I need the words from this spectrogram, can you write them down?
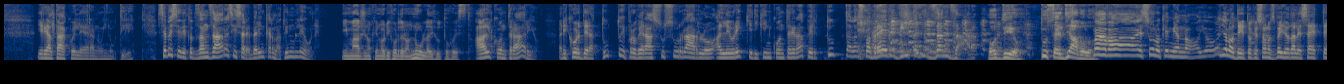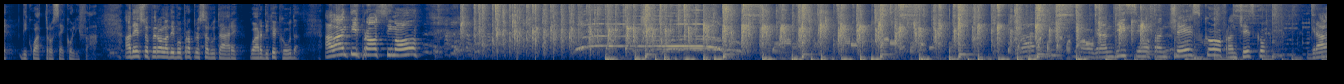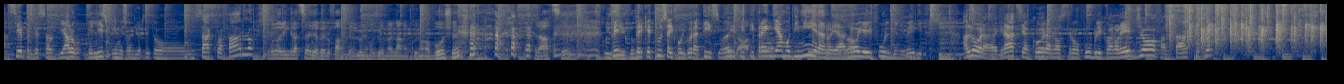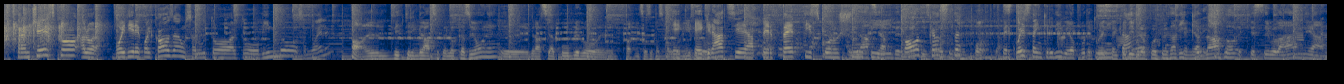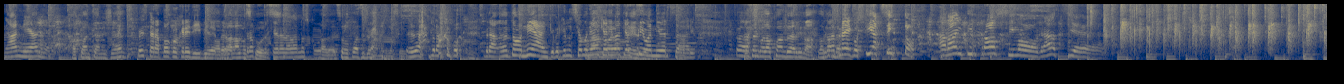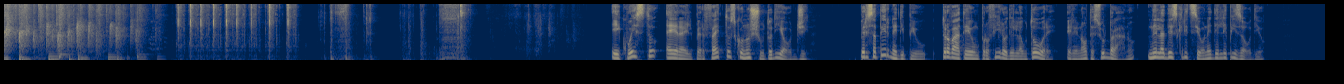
In realtà quelle erano inutili. Se avessi detto zanzara si sarebbe reincarnato in un leone. Immagino che non ricorderò nulla di tutto questo. Al contrario, ricorderà tutto e proverà a sussurrarlo alle orecchie di chi incontrerà per tutta la sua breve vita di zanzara. Oddio, tu sei il diavolo. Ma va, è solo che mi annoio. Gliel'ho detto che sono sveglio dalle sette di quattro secoli fa. Adesso però la devo proprio salutare. Guardi che coda. Avanti il prossimo! Grandissimo Francesco. Francesco, grazie per questo dialogo bellissimo. Io mi sono divertito un sacco a farlo. Volevo ringraziare di averlo fatto nell'unico giorno dell'anno in cui non ho voce. Grazie. Per- Squisito. perché tu sei folgoratissimo, noi ti- ti, Esatto. prendiamo di mira sì, noi, esatto. noi e i fulmini, vedi? Allora, grazie ancora al nostro pubblico a noleggio, fantastico. Francesco, allora, vuoi dire qualcosa? Un saluto al tuo bimbo Samuele? No, eh, vi- ti ringrazio per l'occasione grazie al pubblico e non so se posso fare E, e grazie a Perfetti Sconosciuti a Perfetti podcast, Sconosciuti podcast. per questa incredibile per opportunità. questa incredibile opportunità di che mi ha dato e che seguo da anni e anni. Anni e anni. Da quanti anni c'è? Questo era poco credibile, No, però purtroppo scorso. perché era dall'anno scorso. Vabbè, sono quasi due anni che lo seguo. Eh, bravo, bravo, no, neanche perché non siamo neanche arrivati al primo anniversario. Lo seguo da quando è arrivato. Ma prego, stia zitto! Avanti il prossimo, grazie. E questo era il perfetto sconosciuto di oggi. Per saperne di più, trovate un profilo dell'autore e le note sul brano nella descrizione dell'episodio.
